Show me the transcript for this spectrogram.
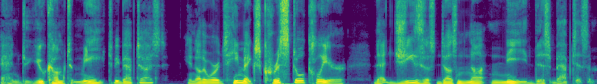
And do you come to me to be baptized? In other words, he makes crystal clear that Jesus does not need this baptism.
